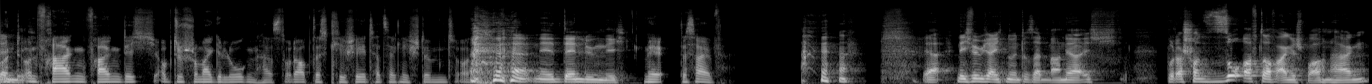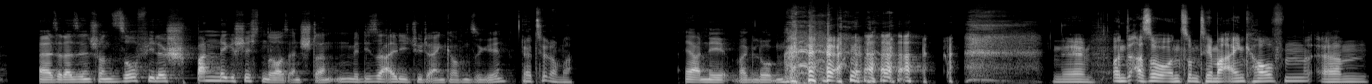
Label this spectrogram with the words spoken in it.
und, und, fragen, fragen dich, ob du schon mal gelogen hast oder ob das Klischee tatsächlich stimmt. nee, Dänen lügen nicht. Nee, deshalb. ja, nee, ich will mich eigentlich nur interessant machen. Ja, ich wurde auch schon so oft darauf angesprochen, Hagen. Also da sind schon so viele spannende Geschichten draus entstanden, mit dieser Aldi-Tüte einkaufen zu gehen. Ja, erzähl doch mal. Ja, nee, war gelogen. nee. Und achso, und zum Thema Einkaufen, ähm,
